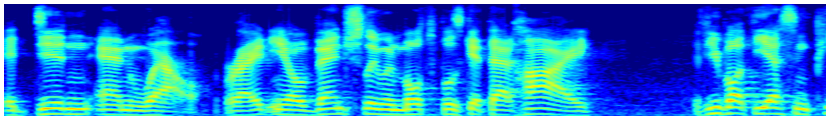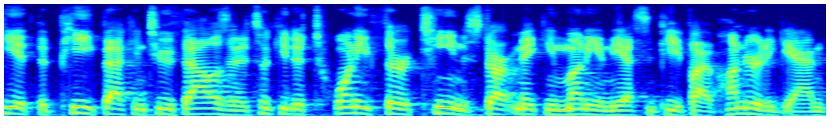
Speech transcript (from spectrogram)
it didn't end well, right? You know, eventually when multiples get that high, if you bought the S&P at the peak back in 2000, it took you to 2013 to start making money in the S&P 500 again.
